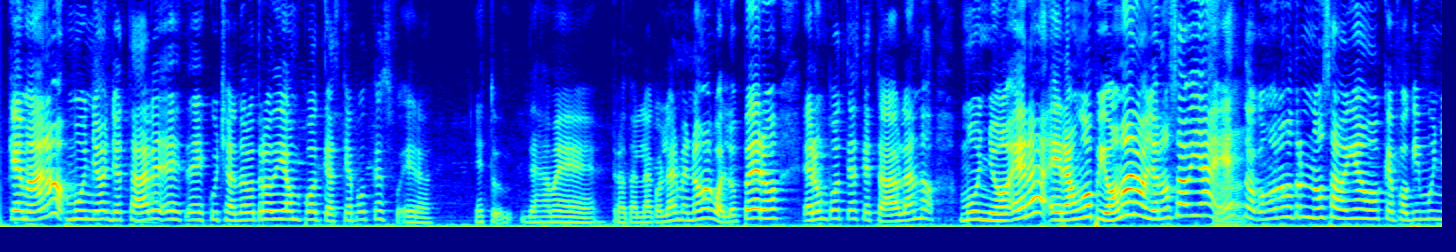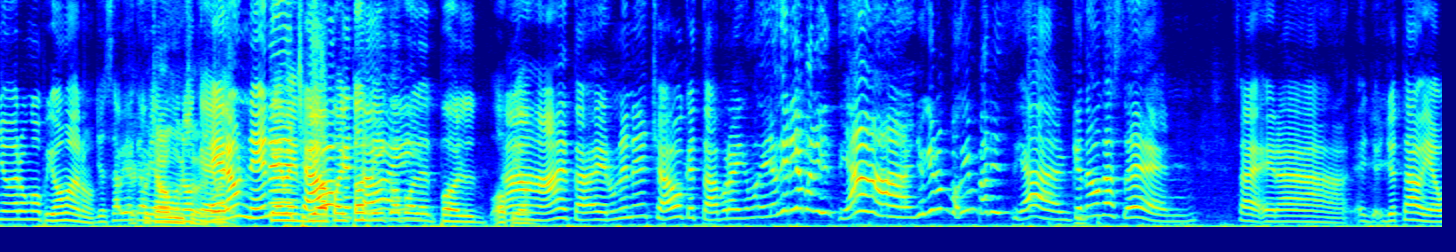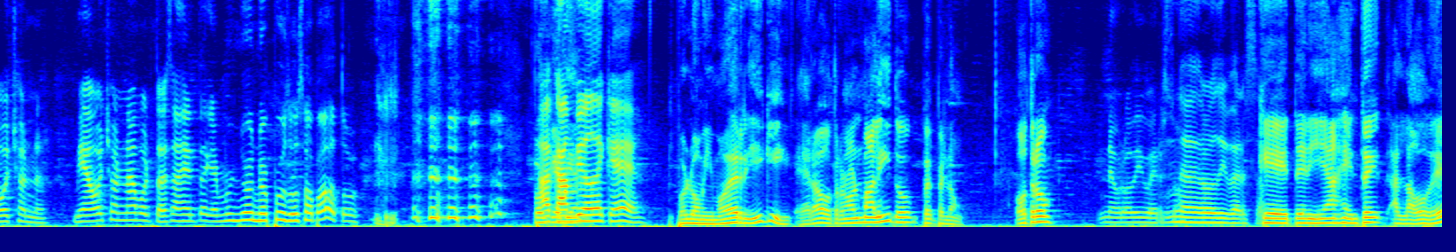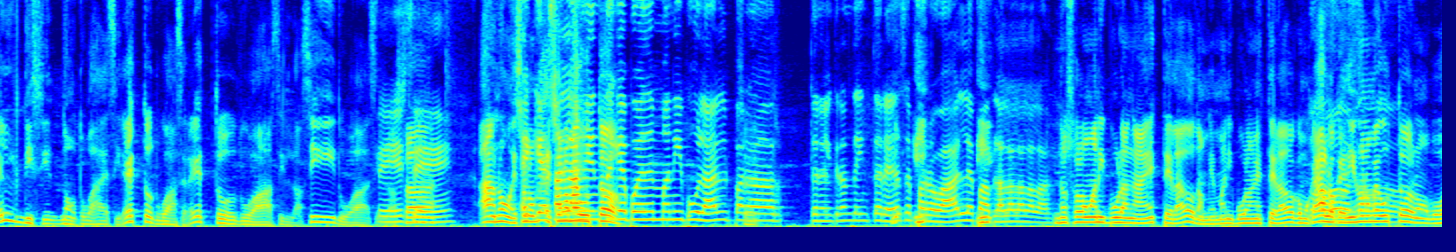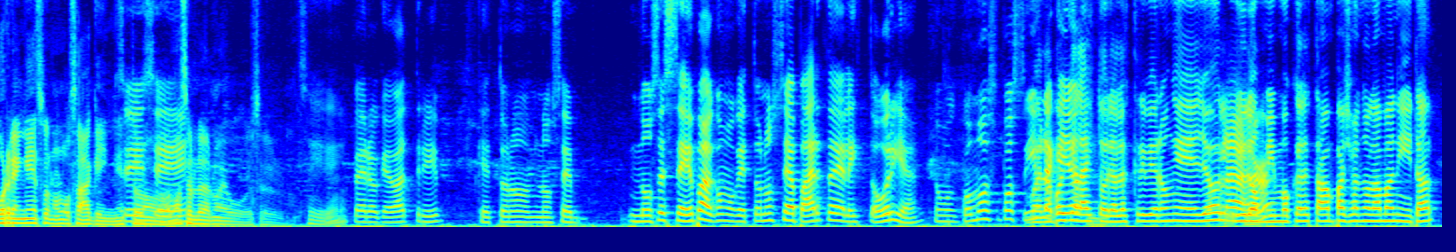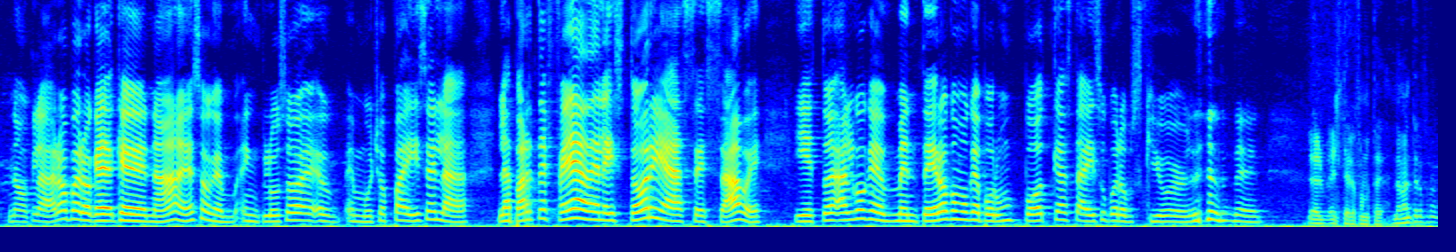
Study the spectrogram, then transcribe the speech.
Que mano, Muñoz, yo estaba le- eh, escuchando el otro día un podcast. ¿Qué podcast fue- era? Esto, déjame tratar de acordarme, no me acuerdo, pero era un podcast que estaba hablando. Muñoz era, era un opiómano, yo no sabía esto. ¿Cómo nosotros no sabíamos que fucking Muñoz era un opiómano? Yo sabía He que había uno de que. Era un nene que de vendió chavo a que Puerto estaba Rico ahí. por, el, por opio. Ajá, estaba, era un nene chavo que estaba por ahí como que yo quería pariciar, yo quiero un poquito pariciar, ¿qué tengo que hacer? O sea, era... Yo, yo estaba bien abochornada, bien abochornada por toda esa gente que Muñoz no puso zapatos. ¿A cambio de qué? Por lo mismo de Ricky. Era otro normalito. pe- perdón. Otro Neurodiverso. Neurodiverso. que tenía gente al lado de él diciendo, no, tú vas a decir esto, tú vas a hacer esto, tú vas a decirlo así, tú vas a decirlo Sí, así. sí. Ah, no, eso es no, que eso esa no es me la gustó. gente que pueden manipular para tener grandes intereses, Y- para robarle, para bla, bla, bla, bla, bla. No solo manipulan a este lado, también manipulan a este lado. Como que, ah, lo que Todo, dijo no me gustó, no, borren eso, no lo saquen. Sí, Esto no, sí. vamos a hacerlo de nuevo. eso- Sí. Pero que va trip, que esto no, no se... No se sepa, como que esto no sea parte de la historia. Como, ¿Cómo es posible Bueno, que porque ellos- la historia lo escribieron ellos y los mismos que le estaban pachando la manita. No, claro, pero que, que nada, eso, que incluso eh, en muchos países la, la parte fea de la historia se sabe. Y esto es algo que me entero como que por un podcast ahí súper obscure. de- El, el teléfono está. Dame el teléfono.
